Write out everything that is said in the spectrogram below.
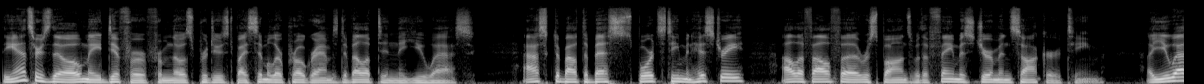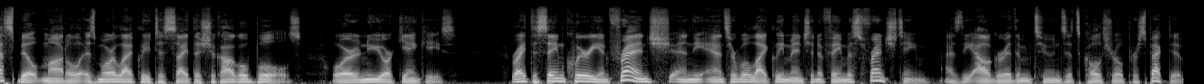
The answers, though, may differ from those produced by similar programs developed in the U.S. Asked about the best sports team in history, Aleph Alpha responds with a famous German soccer team. A U.S. built model is more likely to cite the Chicago Bulls or New York Yankees. Write the same query in French, and the answer will likely mention a famous French team, as the algorithm tunes its cultural perspective.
